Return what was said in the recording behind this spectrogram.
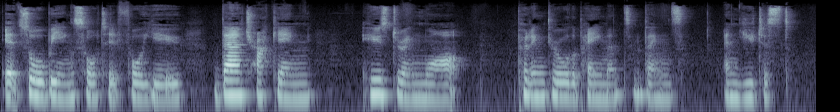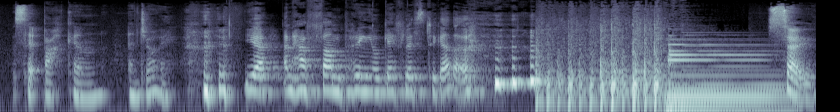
It's all being sorted for you. They're tracking who's doing what, putting through all the payments and things, and you just sit back and enjoy. yeah, and have fun putting your gift list together. so,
